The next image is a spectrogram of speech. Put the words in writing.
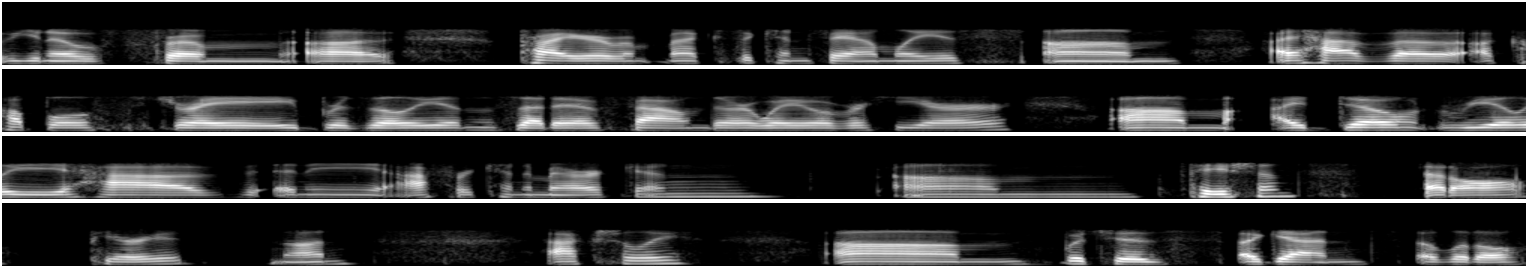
you know from uh, prior Mexican families. Um, I have a, a couple stray Brazilians that have found their way over here. Um, I don't really have any African American um, patients at all. Period. None, actually, um, which is again a little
